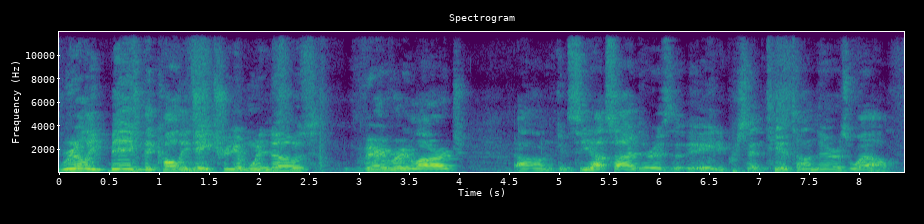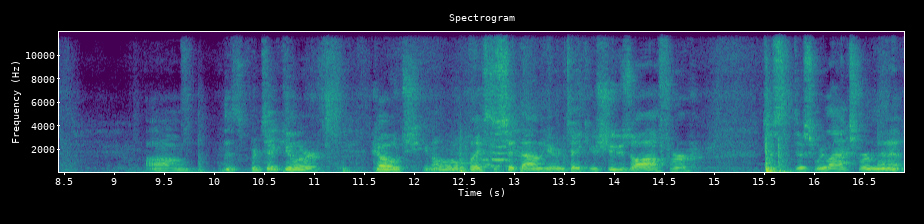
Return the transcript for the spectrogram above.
really big, they call these atrium windows, very, very large. Um, you can see outside there is the 80% tint on there as well. Um, this particular coach, you know, a little place to sit down here and take your shoes off or just, relax for a minute.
